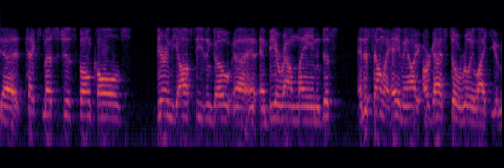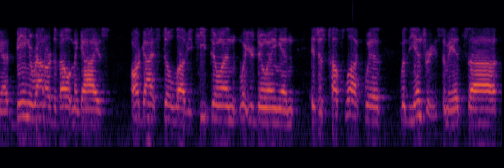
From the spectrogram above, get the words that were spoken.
uh, text messages, phone calls during the off season, go uh, and, and be around Lane, and just and just tell him like, hey man, our, our guys still really like you. I mean, being around our development guys, our guys still love you. Keep doing what you're doing, and it's just tough luck with with the injuries. I mean, it's. uh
